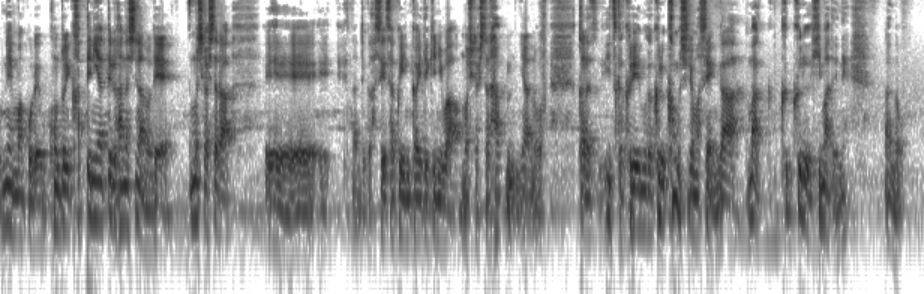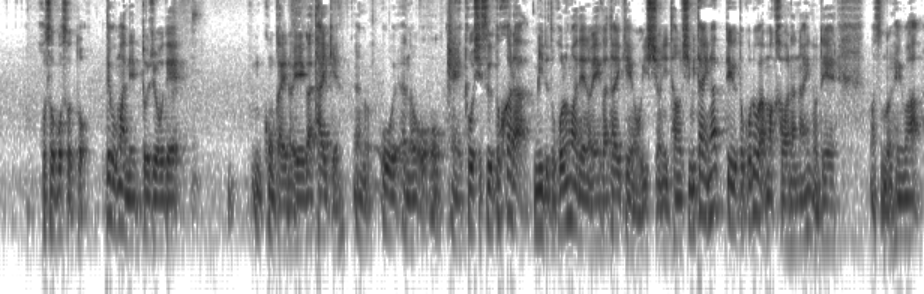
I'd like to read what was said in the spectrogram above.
あ、ね、まあこれ本当に勝手にやってる話なので、もしかしたら、えー、なんていうか制作委員会的にはもしかしたら、あの、からいつかクレームが来るかもしれませんが、まあ、く、来る日までね、あの、細々と、でもまあネット上で、今回の映画体験、あの、おあの、え、投資するとこから見るところまでの映画体験を一緒に楽しみたいなっていうところはまあ変わらないので、まあその辺は、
